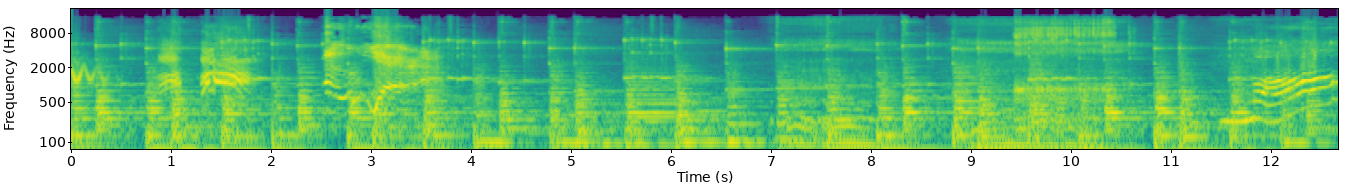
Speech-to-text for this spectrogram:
Oh, Mom!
